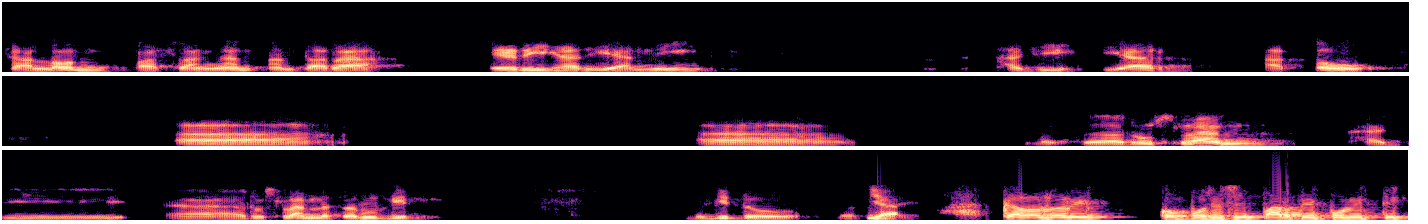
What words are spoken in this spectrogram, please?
calon pasangan antara Eri Haryani, Haji Ikhtiar, atau uh, uh, Ruslan Haji uh, Ruslan Nasarudin. Begitu. Ya. Kalau dari komposisi partai politik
